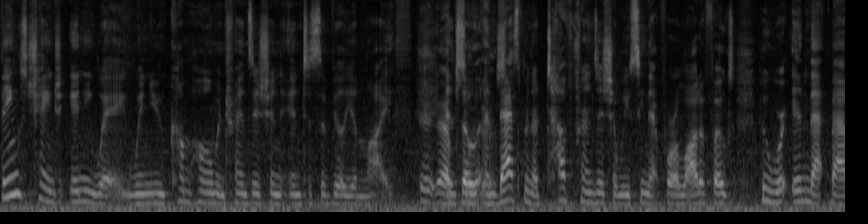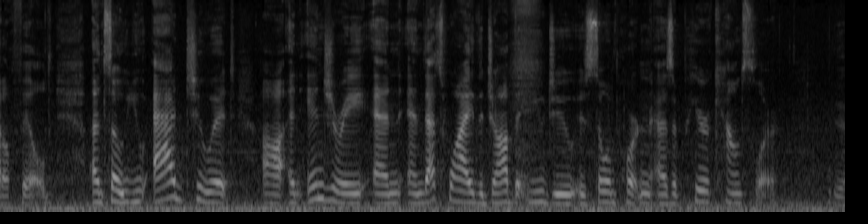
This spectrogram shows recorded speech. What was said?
things change anyway when you come home and transition into civilian life. It and so, and that's been a tough transition. We've seen that for a lot of folks who were in that battlefield. And so you add to it uh, an injury, and, and that's why the job that you do is so important as a peer counselor. Yeah,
